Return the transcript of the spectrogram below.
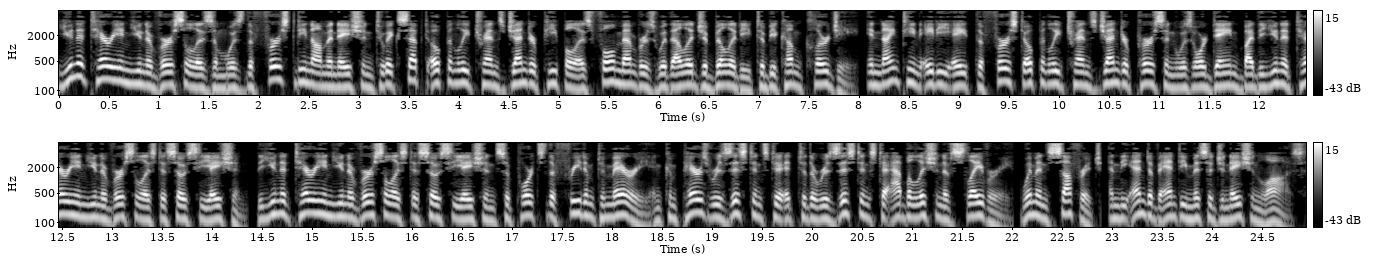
Unitarian Universalism was the first denomination to accept openly transgender people as full members with eligibility to become clergy. In 1988, the first openly transgender person was ordained by the Unitarian Universalist Association. The Unitarian Universalist Association supports the freedom to marry and compares resistance to it to the resistance to abolition of slavery, women's suffrage, and the end of anti-miscegenation laws.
